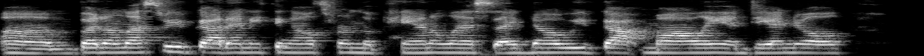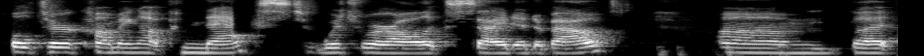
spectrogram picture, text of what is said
Um, but unless we've got anything else from the panelists, I know we've got Molly and Daniel Holter coming up next, which we're all excited about. Um, but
